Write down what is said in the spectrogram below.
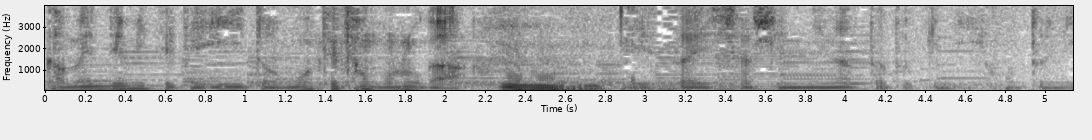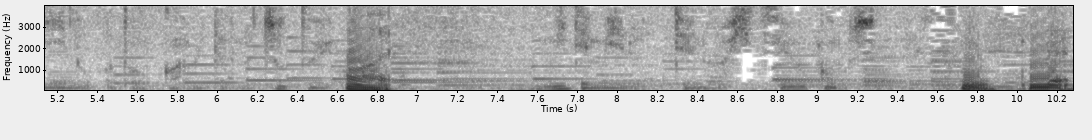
画面で見てていいと思ってたものがうん。実際写真になった時に本当にいいのかどうかみたいなちょっとはい。見てみるっていうのは必要かもしれないですそうですね。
